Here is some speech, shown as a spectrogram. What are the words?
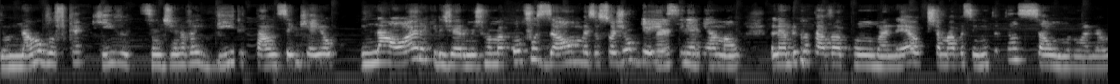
Eu, não, eu vou ficar aqui, Sandina vai vir e tal, não sei o que. Aí eu, na hora que eles vieram, me chamou uma confusão, mas eu só joguei assim a minha mão. Eu lembro que eu tava com um anel que chamava assim muita atenção no anel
